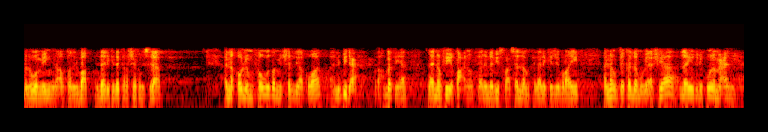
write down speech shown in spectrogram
بل هو من من أبطل الباطل. لذلك ذكر شيخ الإسلام أن قول المفوضة من شر أقوال أهل البدعة أخبثها لأنه فيه طعن في أن النبي صلى الله عليه وسلم. وكذلك جبرائيل. أنهم تكلموا بأشياء لا يدركون معانيها.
